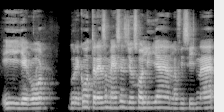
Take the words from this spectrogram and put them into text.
Y llegó, duré como tres meses yo solilla en la oficina,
